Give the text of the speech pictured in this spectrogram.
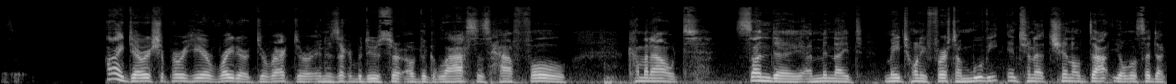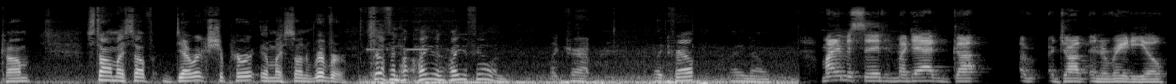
That's it. Hi, Derek Shapiro here, writer, director, and executive producer of The Glasses Half Full, coming out Sunday at midnight, May 21st on movie internet channel.yolasite.com. Starring myself, Derek Shapiro, and my son, River. Stefan, how, how, you, how you feeling? Like crap. Like crap? I know. My name is Sid. My dad got a, a job in the radio.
